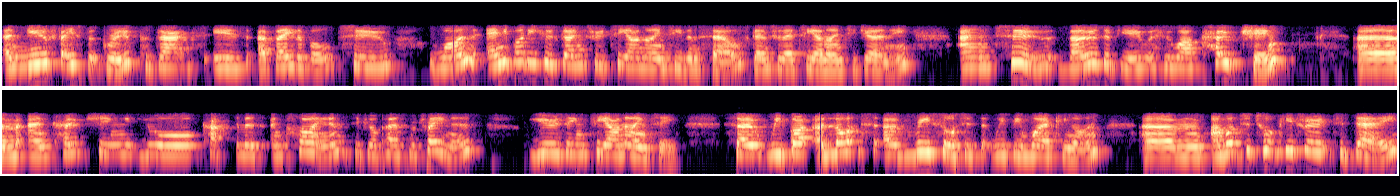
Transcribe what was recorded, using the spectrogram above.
a new Facebook group that is available to one, anybody who's going through TR90 themselves, going through their TR90 journey, and two, those of you who are coaching um, and coaching your customers and clients, if you're personal trainers, using TR90. So we've got a lot of resources that we've been working on. Um, I want to talk you through it today.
